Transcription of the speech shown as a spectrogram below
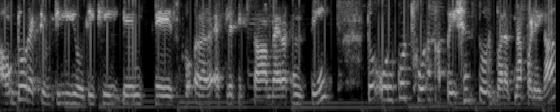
आउटडोर एक्टिविटी ही होती थी गेम्स थे एथलेटिक्स था मैराथन थी तो उनको थोड़ा सा पेशेंस तो बरतना पड़ेगा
